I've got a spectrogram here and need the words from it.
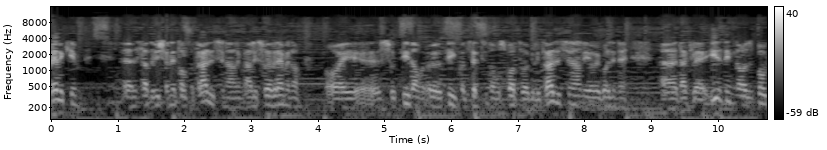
velikim, e, sada više ne toliko tradicionalnim, ali svoje vremeno ovaj, su ti, dom, e, ti koncerti domu sportova bili tradicionalni ove godine. Dakle, iznimno zbog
